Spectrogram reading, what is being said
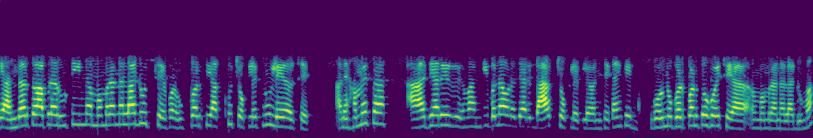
કે અંદર તો આપણા રૂટીનના મમરાના લાડુ જ છે, પણ ઉપરથી આખું ચોકલેટનું લેયર છે. અને હંમેશા આ જ્યારે વાનગી બનાવો ને ત્યારે ડાર્ક ચોકલેટ લેવાની છે. કારણ કે ગોળનું ગળપણ તો હોય છે આ મમરાના લાડુમાં.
